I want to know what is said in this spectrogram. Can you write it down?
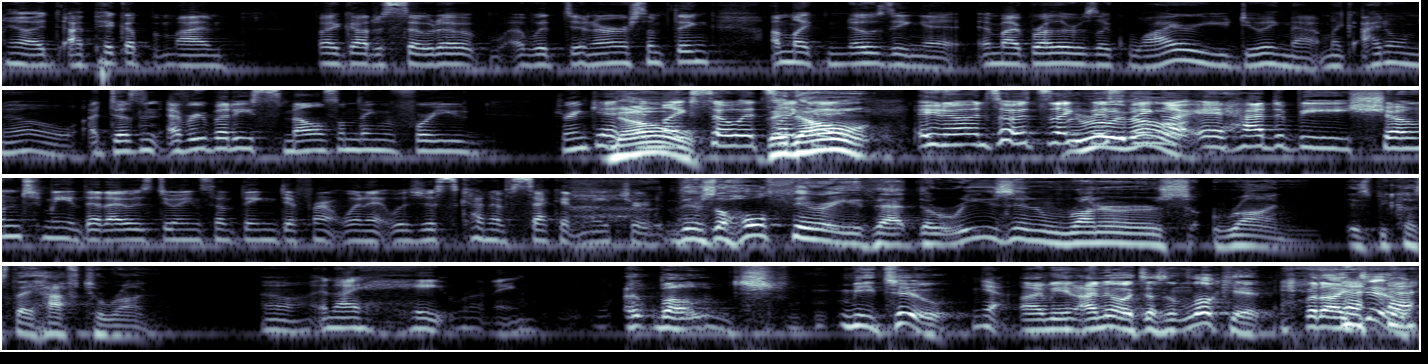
You know, I, I pick up my if I got a soda with dinner or something, I'm like nosing it, and my brother was like, "Why are you doing that?" I'm like, "I don't know. Doesn't everybody smell something before you?" Drink it, No, and like so, it's they like don't. A, you know, and so it's like They this really thing. Like, it had to be shown to me that I was doing something different when it was just kind of second nature to me. There's a whole theory that the reason runners run is because they have to run. Oh, and I hate running. Uh, well, sh- me too. Yeah. I mean, I know it doesn't look it, but I do. I,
